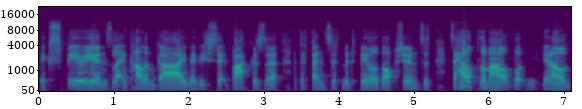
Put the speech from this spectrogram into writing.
experience, letting Callum Guy maybe sit back as a, a defensive midfield option to, to help them out. But you know,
